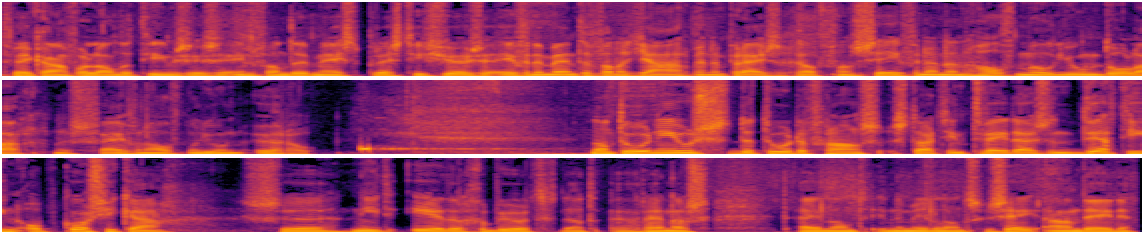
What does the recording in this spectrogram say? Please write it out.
Het WK voor landenteams is een van de meest prestigieuze evenementen van het jaar. Met een prijzengeld van 7,5 miljoen dollar. Dus 5,5 miljoen euro. Dan toernieuws. De Tour de France start in 2013 op Corsica is uh, niet eerder gebeurd dat renners het eiland in de Middellandse Zee aandeden.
